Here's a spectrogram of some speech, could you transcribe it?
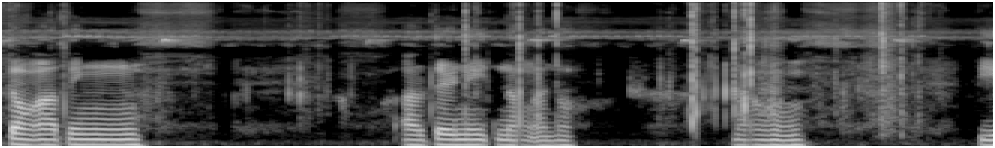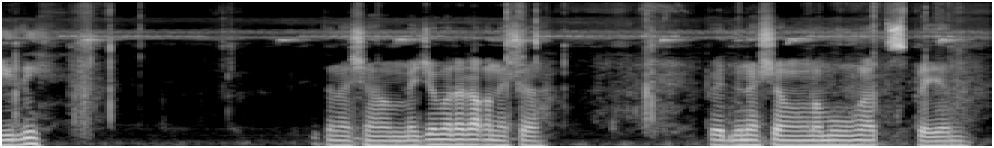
Ito ang ating alternate ng ano ng pili. Ito na siya, medyo malalaki na siya. Pwede na siyang mamunga at sprayan.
